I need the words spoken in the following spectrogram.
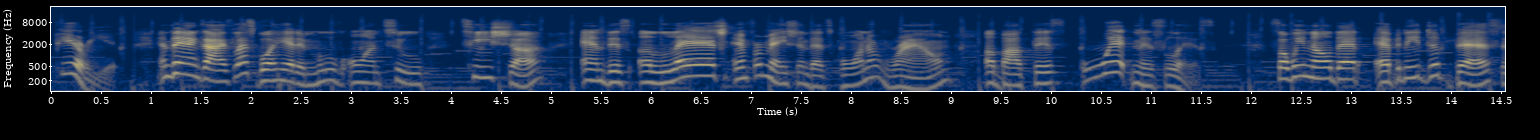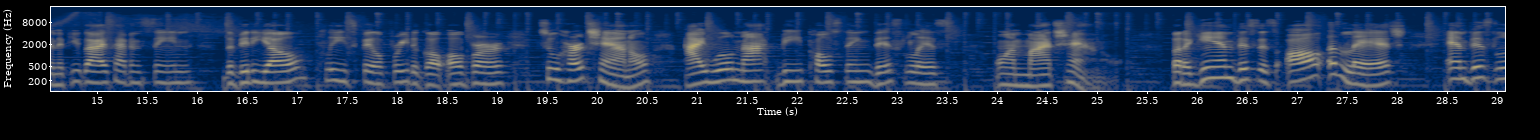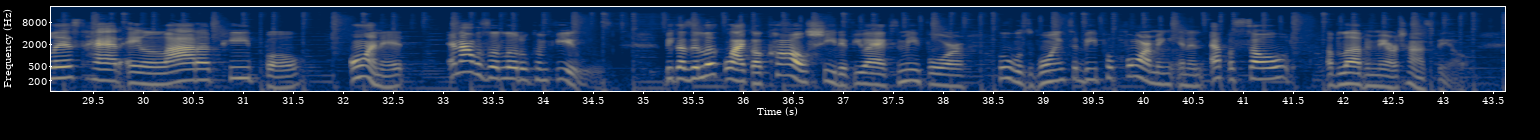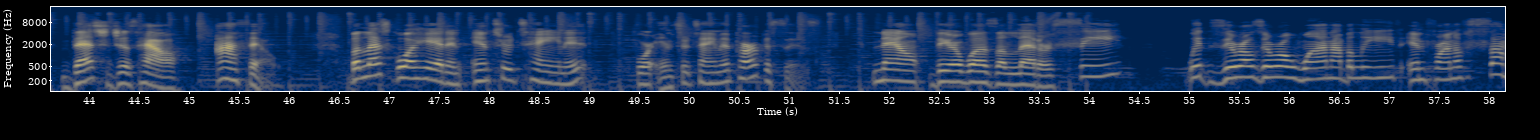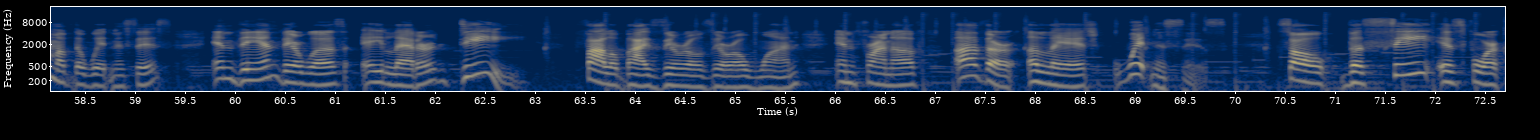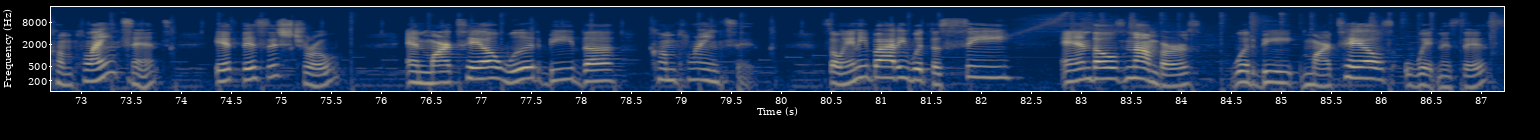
Period. And then, guys, let's go ahead and move on to Tisha and this alleged information that's going around about this witness list. So we know that Ebony DeBest, and if you guys haven't seen the video, please feel free to go over to her channel. I will not be posting this list on my channel. But again, this is all alleged, and this list had a lot of people on it, and I was a little confused because it looked like a call sheet, if you ask me, for who was going to be performing in an episode of Love and Marriage Huntsville. That's just how I felt. But let's go ahead and entertain it for entertainment purposes. Now, there was a letter C with 001, I believe, in front of some of the witnesses. And then there was a letter D followed by 001 in front of other alleged witnesses. So the C is for complainant, if this is true, and Martell would be the complainant. So anybody with the C and those numbers would be Martell's witnesses.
